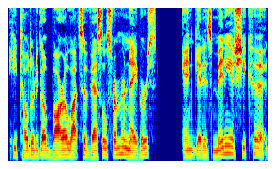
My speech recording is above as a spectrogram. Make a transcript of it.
He told her to go borrow lots of vessels from her neighbors and get as many as she could,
